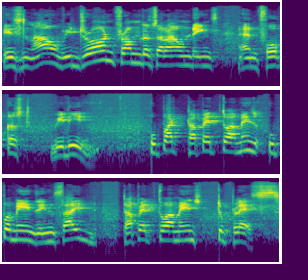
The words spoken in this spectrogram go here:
is now withdrawn from the surroundings and focused within. Upattapetva means upa means inside, tapetva means to place.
